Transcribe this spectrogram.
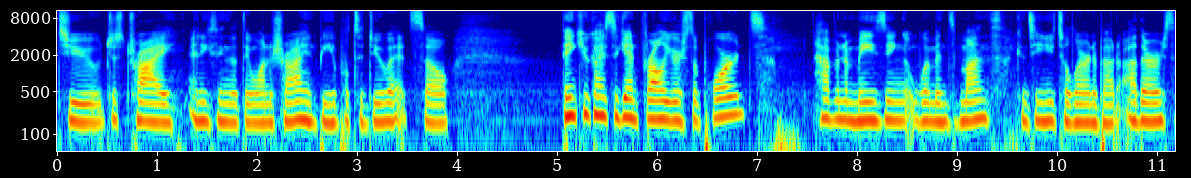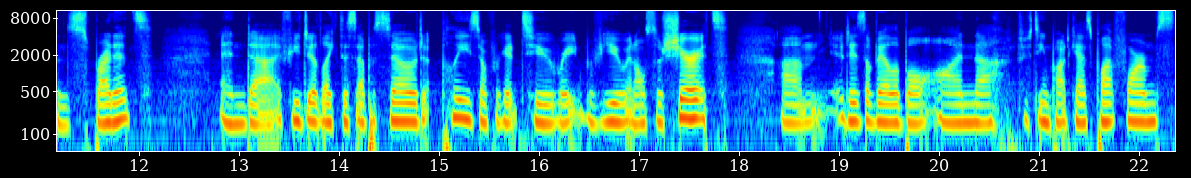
to just try anything that they want to try and be able to do it. So, thank you guys again for all your support. Have an amazing Women's Month. Continue to learn about others and spread it. And uh, if you did like this episode, please don't forget to rate, review, and also share it. Um, it is available on uh, 15 podcast platforms.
